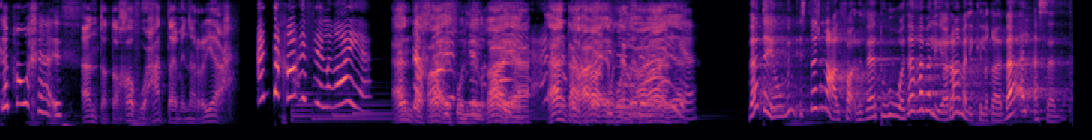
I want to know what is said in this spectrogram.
كم هو خائف؟ أنت تخاف حتى من الرياح. خائف للغاية. أنت خائف للغاية. أنت خائف للغاية. ذات يوم استجمع الفأر ذاته وذهب ليرى ملك الغابة الأسد.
